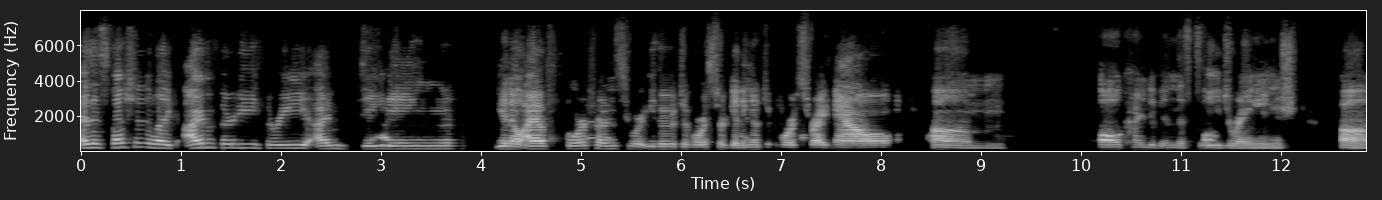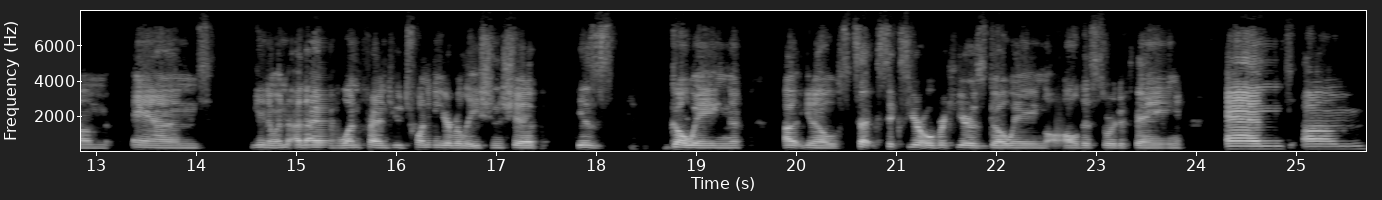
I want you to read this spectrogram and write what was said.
and especially like, I'm 33, I'm dating, you know, I have four friends who are either divorced or getting a divorce right now. Um, all kind of in this age range. Um, and you know, and, I have one friend who 20 year relationship is going, uh, you know, six, six year over here is going, all this sort of thing. And, um,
